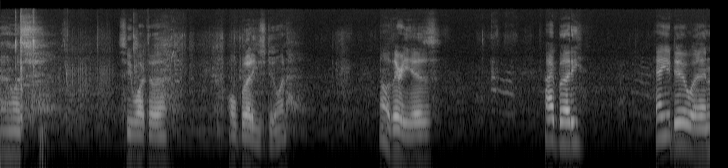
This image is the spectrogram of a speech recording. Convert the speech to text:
Now let's see what uh, old buddy's doing. Oh, there he is. Hi, buddy. How you doing?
